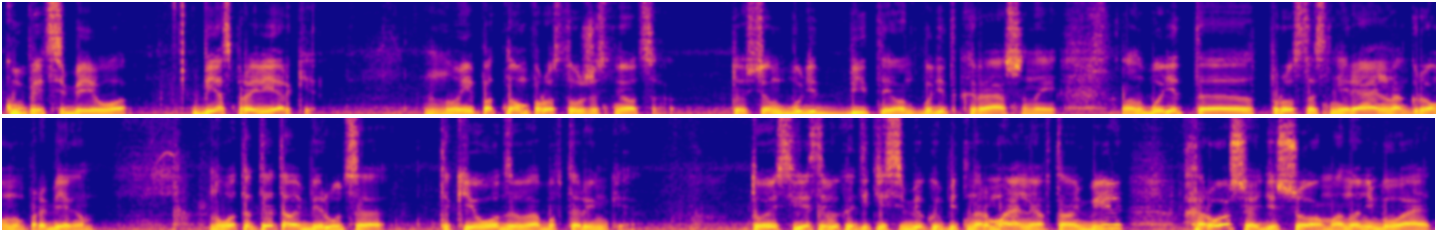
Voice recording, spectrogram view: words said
Купит себе его без проверки. Ну и потом просто ужаснется. То есть он будет битый, он будет крашеный, он будет э, просто с нереально огромным пробегом. Ну вот от этого берутся такие отзывы об авторынке. То есть, если вы хотите себе купить нормальный автомобиль, хорошее, дешевым, оно не бывает.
